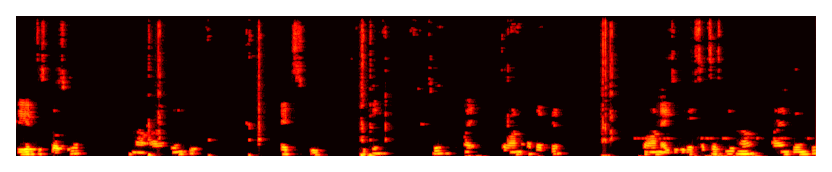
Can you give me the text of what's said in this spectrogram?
create this procedure. Now I am going to execute. Okay. So my one affected one executed successfully. Now I am going to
